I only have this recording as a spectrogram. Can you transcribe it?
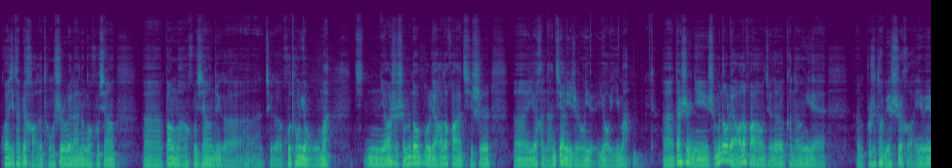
关系特别好的同事，未来能够互相呃帮忙，互相这个这个互通有无嘛。你要是什么都不聊的话，其实呃也很难建立这种友友谊嘛。呃，但是你什么都聊的话，我觉得可能也，嗯，不是特别适合，因为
